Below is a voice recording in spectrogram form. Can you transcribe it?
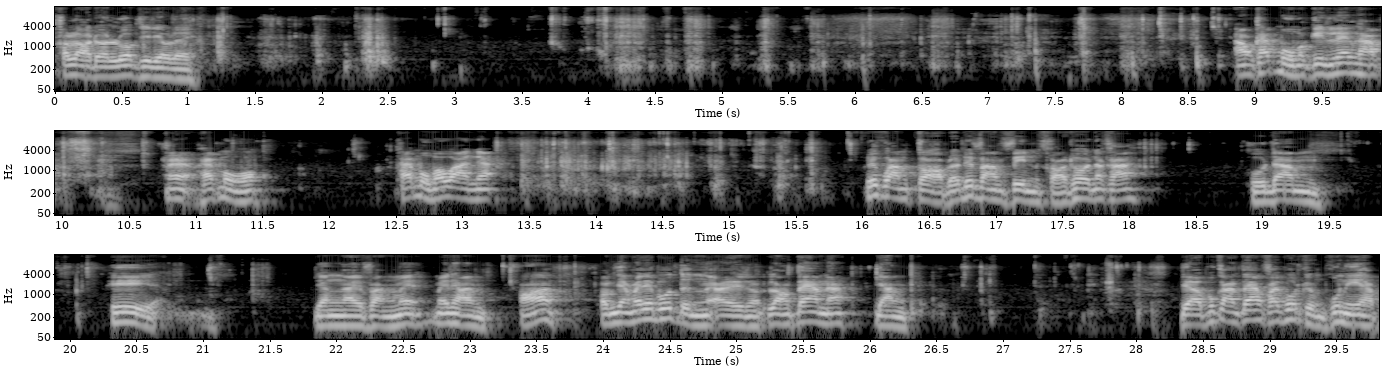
เขารอโดนรวบทีเดียวเลยเอาแคบหมูมากินเล่นครับแคบหมู แคบหมูเมื่อวานเนี่ย ด้วยความกรอบและด้วยความฟินขอโทษนะคะหูดำพี่ยังไงฟังไม่ไม่ทัน อ๋อ ผมยังไม่ได้พูดถึงไอะไรลองแต้มนะยังเดี๋ยวผู้การแต้มค่อยพูดถึงพรุ่งนี้ครับ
